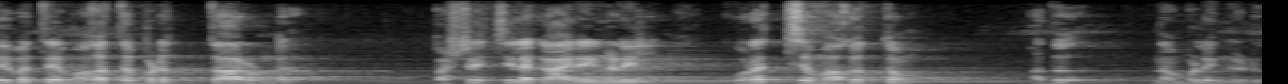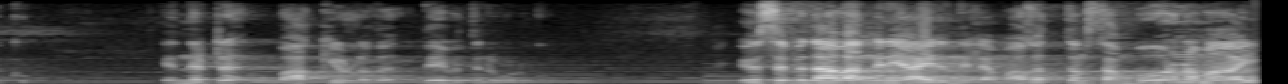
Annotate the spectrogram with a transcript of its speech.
ദൈവത്തെ മഹത്വപ്പെടുത്താറുണ്ട്. പക്ഷേ ചില കാര്യങ്ങളിൽ കുറച്ച് മഹത്വം അത് നമ്മളിങ്ങെടുക്കും എന്നിട്ട് ബാക്കിയുള്ളത് ദൈവത്തിന് കൊടുക്കും. യോസപിതാവ് അങ്ങനെയായിരുന്നില്ല മഹത്വം സമ്പൂർണമായി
